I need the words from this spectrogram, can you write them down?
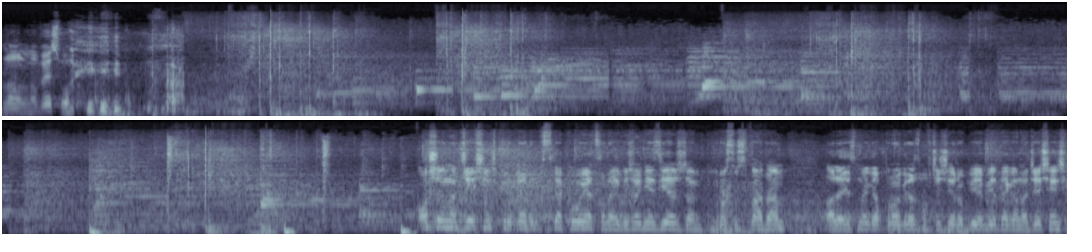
Lol, no wyszło. Osiem na 10 krokietów wskakuję, co najwyżej nie zjeżdżam, po prostu spadam, ale jest mega progres, bo wcześniej robiłem jednego na 10,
